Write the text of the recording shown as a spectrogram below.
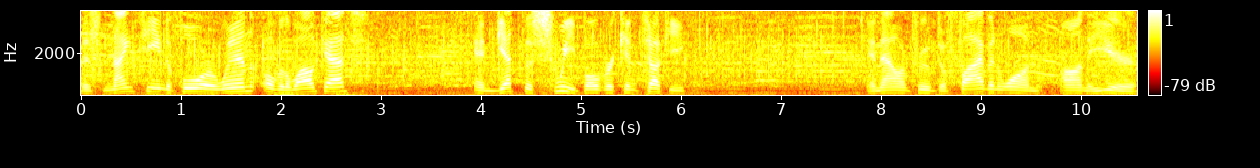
this 19 to 4 win over the Wildcats and get the sweep over Kentucky and now improved to 5 and one on the year.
